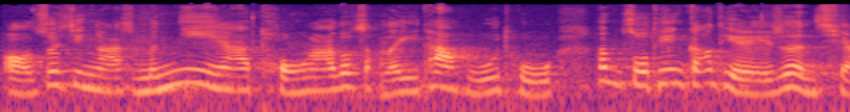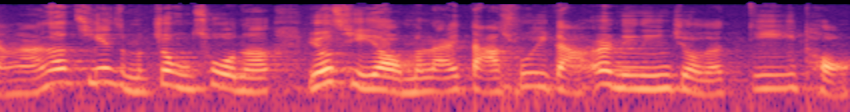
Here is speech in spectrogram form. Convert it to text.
哦，最近啊，什么镍啊、铜啊，都涨得一塌糊涂。那么昨天钢铁也是很强啊，那今天怎么重挫呢？尤其哦，我们来打出一档二零零九的第一桶，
